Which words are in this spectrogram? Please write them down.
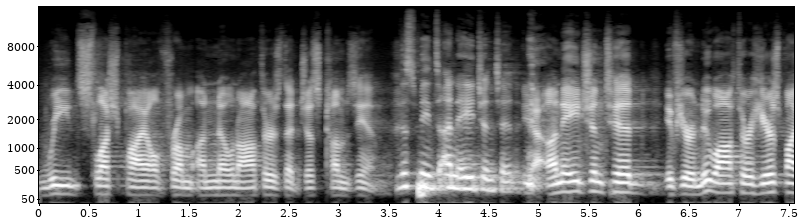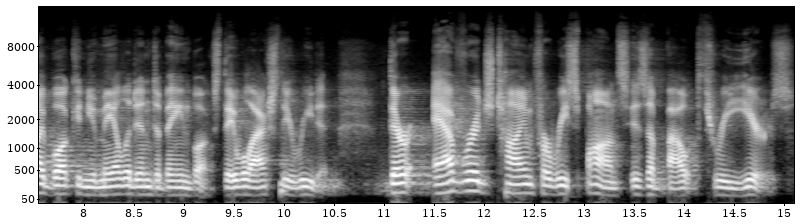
read slush pile from unknown authors that just comes in. This means unagented. Yeah, unagented. If you're a new author, here's my book, and you mail it into Baen Books. They will actually read it. Their average time for response is about three years.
